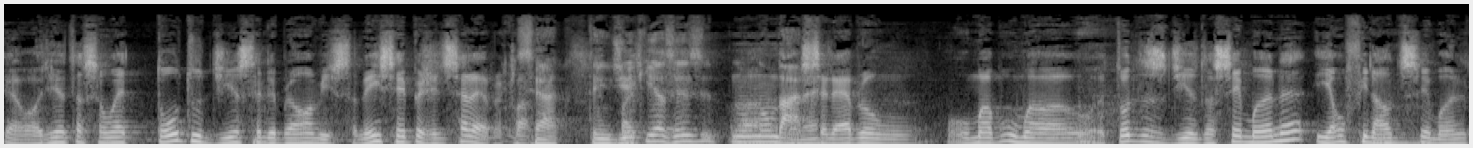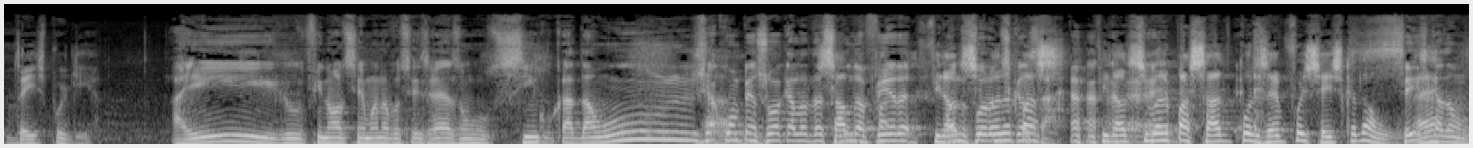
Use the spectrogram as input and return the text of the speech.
É, a orientação é todo dia celebrar uma missa. Nem sempre a gente celebra, claro. Certo. Tem dia Mas, que às vezes não, não dá, né? Celebram uma, uma, todos os dias da semana e ao final de semana, três por dia. Aí, no final de semana, vocês rezam cinco cada um, já ah, compensou aquela da segunda-feira, final de semana. Final de semana passado, por exemplo, foi seis cada um. Seis né? cada um.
